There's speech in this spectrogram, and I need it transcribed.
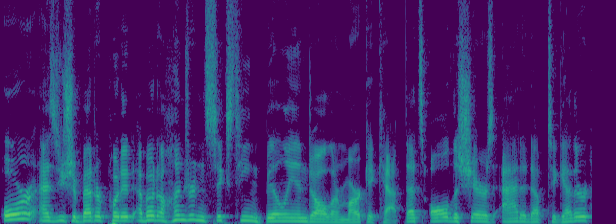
or as you should better put it, about $116 billion market cap. That's all the shares added up together,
